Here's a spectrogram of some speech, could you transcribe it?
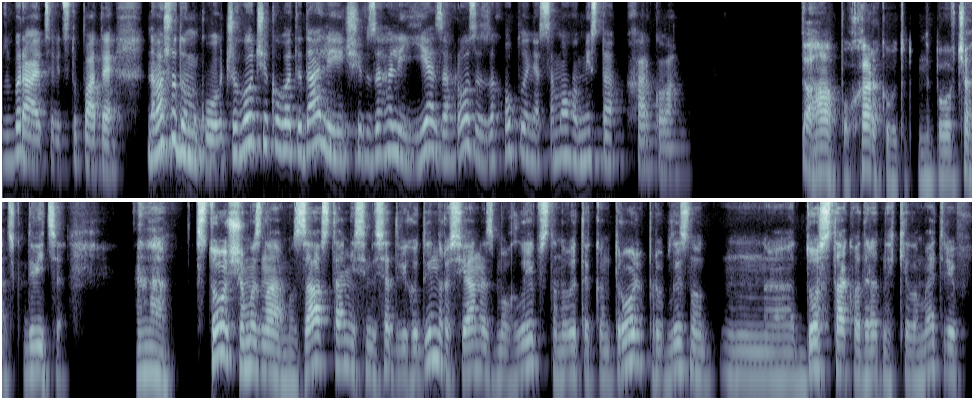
збираються відступати. На вашу думку, чого очікувати далі, і чи взагалі є загроза захоплення самого міста Харкова? Ага, по Харкову, тобто не по Вовчанську. Дивіться, е, з того, що ми знаємо, за останні 72 години росіяни змогли встановити контроль приблизно е, до 100 квадратних кілометрів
